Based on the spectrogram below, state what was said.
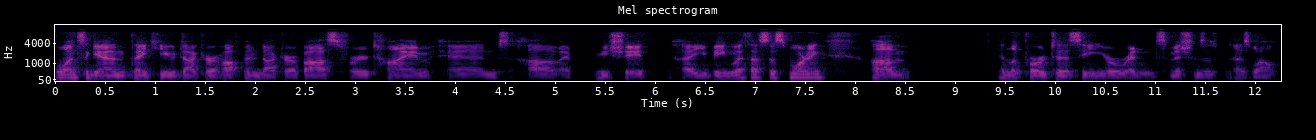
Once again, thank you, Dr. Hoffman, Dr. Abbas, for your time, and um, I appreciate uh, you being with us this morning, um, and look forward to seeing your written submissions as, as well.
